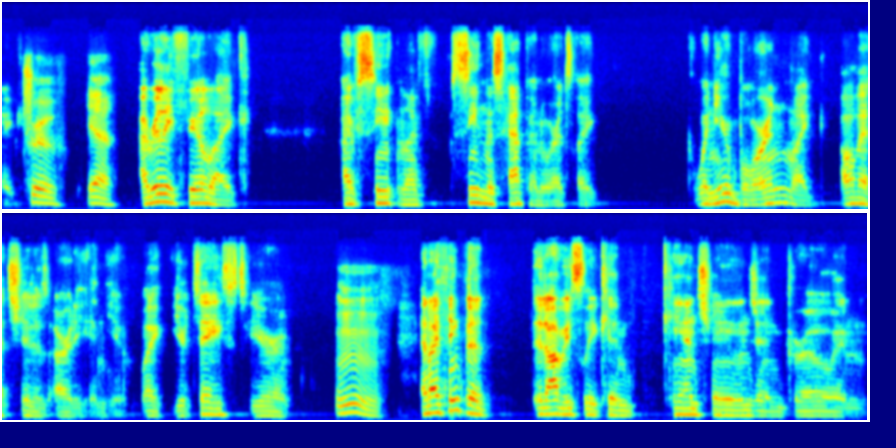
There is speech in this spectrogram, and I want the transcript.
Like True. Yeah. I really feel like I've seen and I've seen this happen where it's like when you're born, like all that shit is already in you. Like your taste, your Mm. and I think that it obviously can can change and grow and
